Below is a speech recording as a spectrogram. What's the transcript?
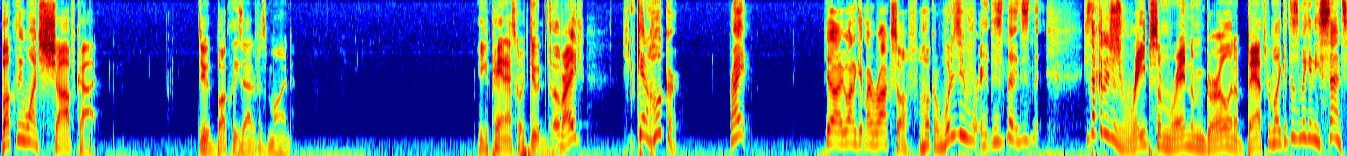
Buckley wants Shavkat. Dude, Buckley's out of his mind. You can pay an escort, dude. Right? You can get a hooker, right? Yeah, I want to get my rocks off. A hooker. What is he? This, this, he's not going to just rape some random girl in a bathroom. Like it doesn't make any sense.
